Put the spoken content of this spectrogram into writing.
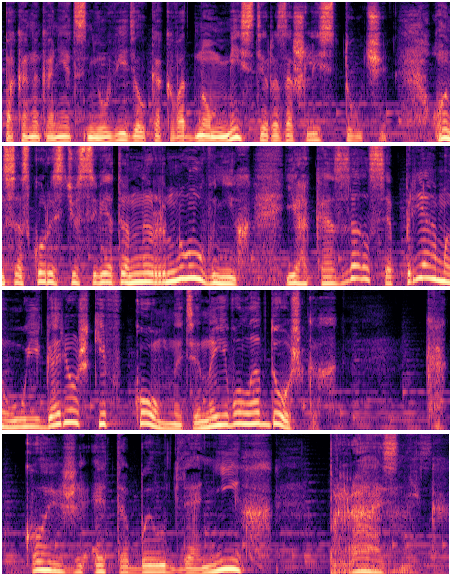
пока, наконец, не увидел, как в одном месте разошлись тучи. Он со скоростью света нырнул в них и оказался прямо у Игорешки в комнате на его ладошках. Какой же это был для них праздник!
